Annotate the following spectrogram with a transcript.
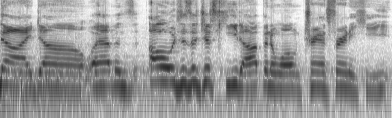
No, I don't. What happens? Oh, does it just heat up and it won't transfer any heat?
